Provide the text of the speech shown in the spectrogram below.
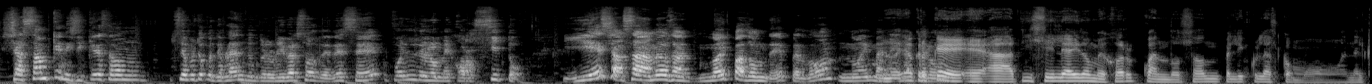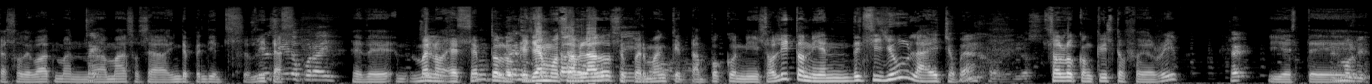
Shazam, que ni siquiera estaban siempre contemplando dentro del universo de DC, fue de lo mejorcito. Y es Shazam, o sea, no hay para dónde, ¿eh? perdón, no hay No, manera. yo creo pero- que eh, a DC le ha ido mejor cuando son películas como en el caso de Batman, Sí. nada más, o sea, independientes, Sí, solitas. seguido por ahí. Eh, de- bueno, excepto lo que ya hemos hablado, sí, Superman, no, que no. tampoco ni solito ni en DCU la ha hecho, ¿verdad? Hijo de Dios. Solo con Christopher Reeve. Sí. Y este. Es.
